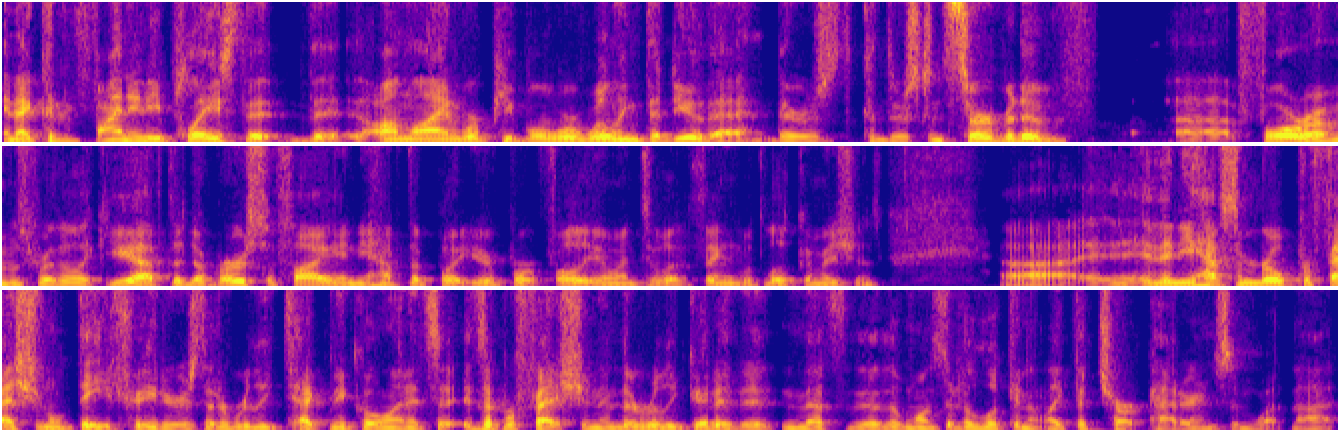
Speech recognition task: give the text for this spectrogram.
And I couldn't find any place that, that online where people were willing to do that. There's there's conservative uh, forums where they're like, you have to diversify and you have to put your portfolio into a thing with low commissions. Uh, and then you have some real professional day traders that are really technical and it's a, it's a profession and they're really good at it. And that's they're the ones that are looking at like the chart patterns and whatnot.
